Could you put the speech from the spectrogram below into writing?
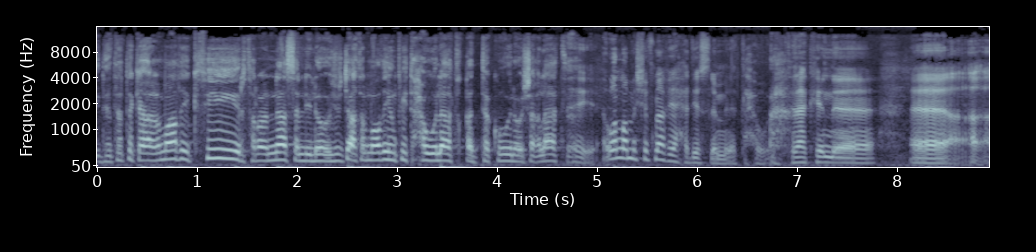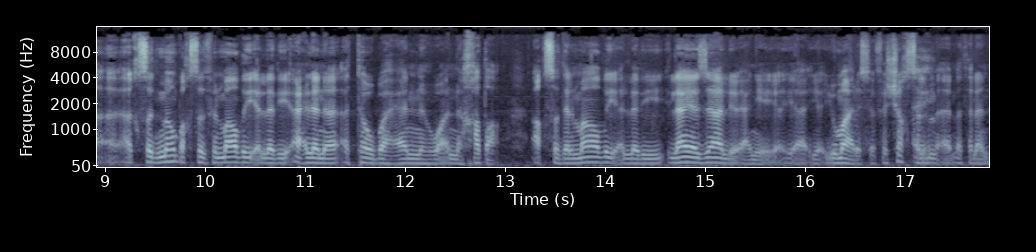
إذا تتكي على الماضي كثير ترى الناس اللي لو رجعت الماضيهم في تحولات قد تكون وشغلات إيه، والله ما شفت ما في أحد يسلم من التحولات. لكن آه، آه، أقصد ما هو بقصد في الماضي الذي أعلن التوبة عنه وأنه خطأ؟ أقصد الماضي الذي لا يزال يعني يمارسه. فالشخص أي. الم- مثلا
